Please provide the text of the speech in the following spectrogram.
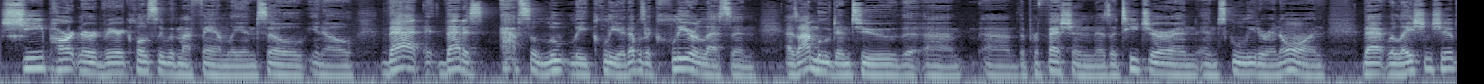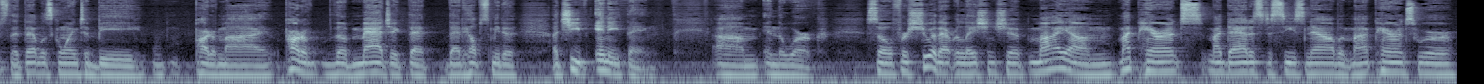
she partnered very closely with my family and so you know that that is absolutely clear. That was a clear lesson as i moved into the um, uh, the profession as a teacher and, and school leader and on that relationships that that was going to be part of my part of the magic that that helps me to achieve anything um, in the work. So for sure that relationship my um my parents my dad is deceased now but my parents were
